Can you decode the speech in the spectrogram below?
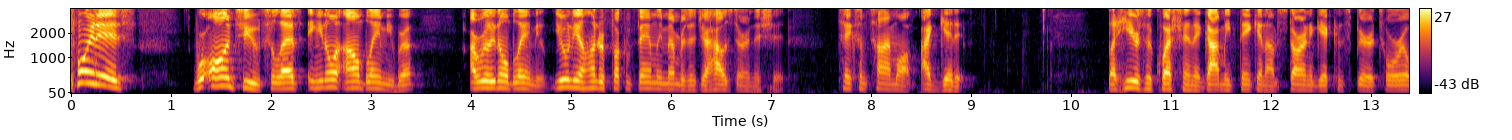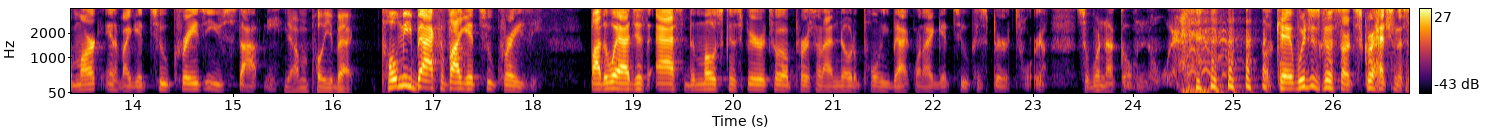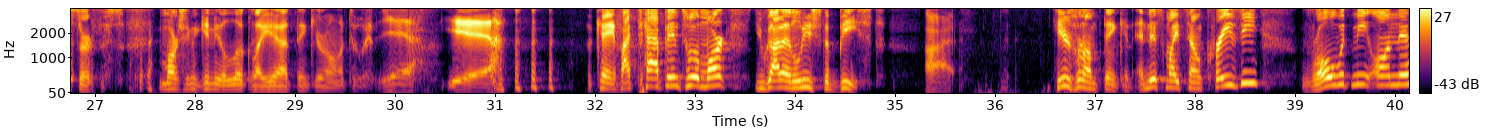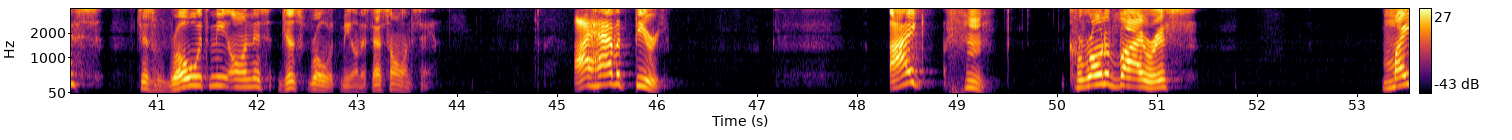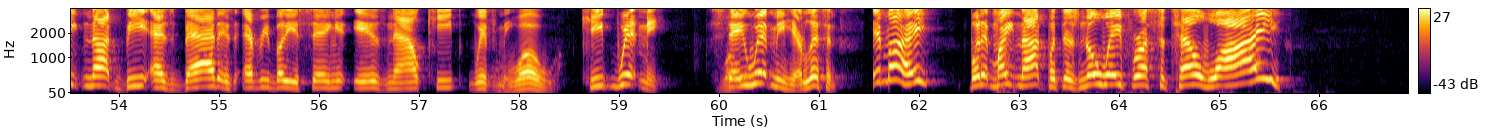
Point is, we're on to you, celebs, and you know what? I don't blame you, bro. I really don't blame you. You don't need hundred fucking family members at your house during this shit. Take some time off. I get it. But here's the question that got me thinking. I'm starting to get conspiratorial, Mark. And if I get too crazy, you stop me. Yeah, I'm to pull you back. Pull me back if I get too crazy. By the way, I just asked the most conspiratorial person I know to pull me back when I get too conspiratorial. So we're not going nowhere. okay, we're just gonna start scratching the surface. Mark's gonna give me a look like, yeah, I think you're onto it. Yeah. Yeah. okay, if I tap into it, Mark, you gotta unleash the beast. All right. Here's what I'm thinking, and this might sound crazy. Roll with me on this. Just roll with me on this. Just roll with me on this. That's all I'm saying. I have a theory. I hmm, coronavirus might not be as bad as everybody is saying it is now. Keep with me. Whoa. Keep with me. Stay with me here. Listen, it might, but it might not. But there's no way for us to tell why.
